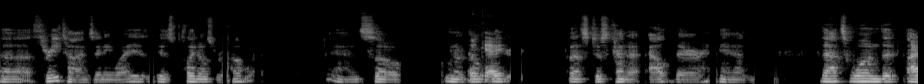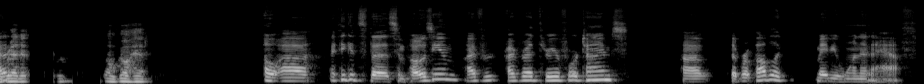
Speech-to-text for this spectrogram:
uh, three times anyway is Plato's Republic. And so, you know, go okay. figure that's just kind of out there, and that's one that I, I read it. Oh, go ahead. Oh, uh, I think it's the Symposium. I've I've read three or four times. Uh, the Republic, maybe one and a half.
